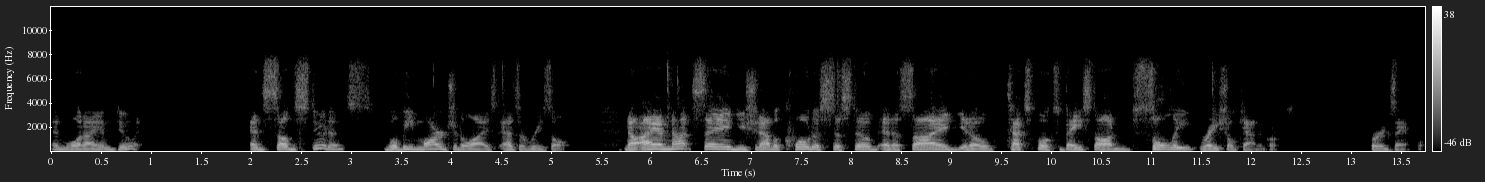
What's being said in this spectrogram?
and what i am doing and some students will be marginalized as a result. Now, I am not saying you should have a quota system and assign, you know, textbooks based on solely racial categories, for example.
